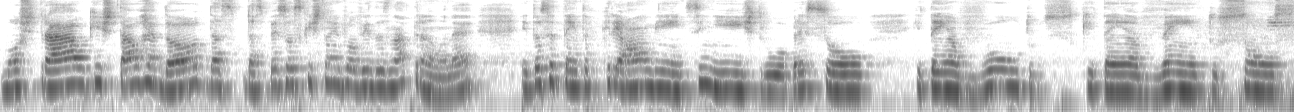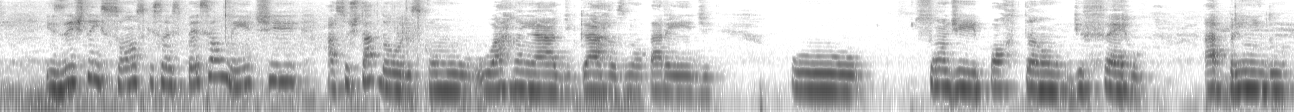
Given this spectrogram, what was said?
Mostrar o que está ao redor das, das pessoas que estão envolvidas na trama, né? Então você tenta criar um ambiente sinistro, opressor, que tenha vultos, que tenha ventos, sons Existem sons que são especialmente assustadores, como o arranhar de garras numa parede, o som de portão de ferro abrindo,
